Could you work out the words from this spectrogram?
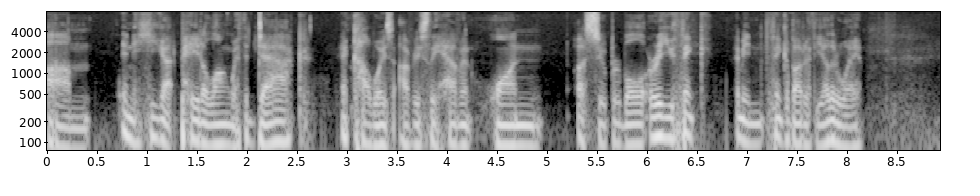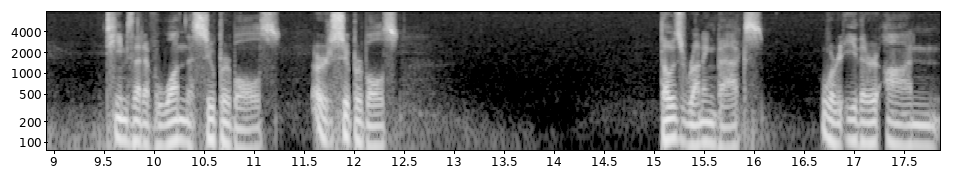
um, and he got paid along with Dak. And Cowboys obviously haven't won a Super Bowl. Or you think, I mean, think about it the other way. Teams that have won the Super Bowls or Super Bowls, those running backs were either on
